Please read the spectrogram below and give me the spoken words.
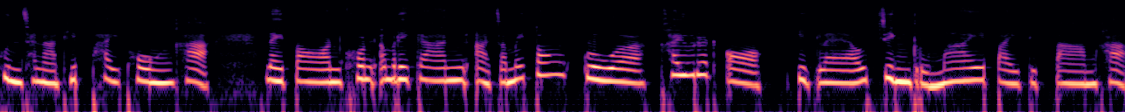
คุณชนาทิพย์ไพพงศ์ค่ะ ในตอนคนอเมริกันอาจจะไม่ต้องกลัวไข้เลือดออกอีกแล้วจริงหรือไม่ไปติดตามค่ะ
